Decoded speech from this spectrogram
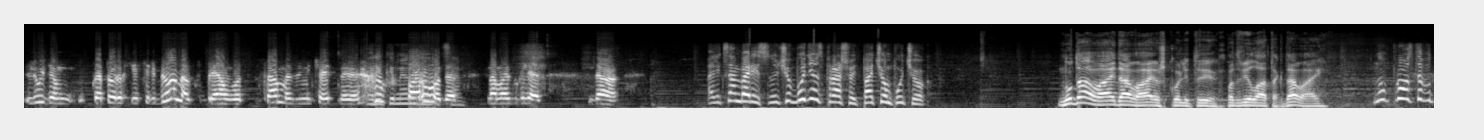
людям, у которых есть ребенок, прям вот самая замечательная порода, на мой взгляд, да. Александр Борисович, ну что, будем спрашивать, почем пучок? Ну давай, давай, уж коли ты подвела, так давай. Ну, просто вот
